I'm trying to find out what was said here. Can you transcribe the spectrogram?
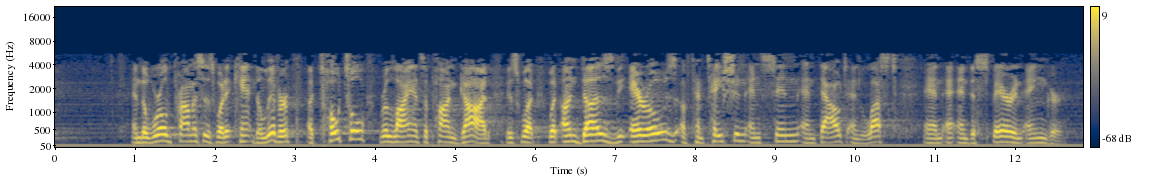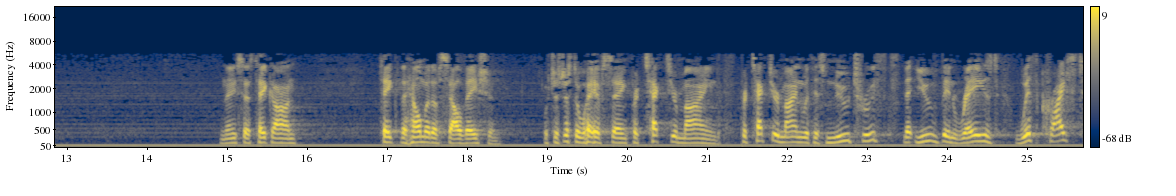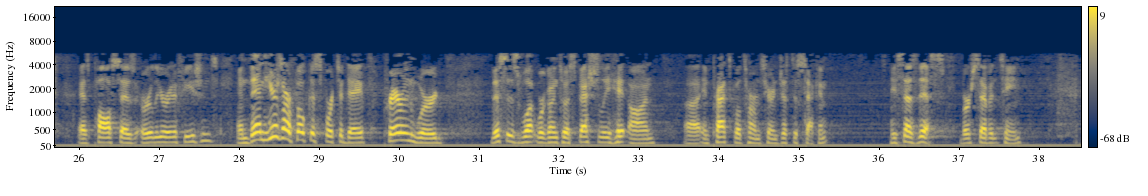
and the world promises what it can't deliver, a total reliance upon God is what, what undoes the arrows of temptation and sin and doubt and lust and, and, and despair and anger. And then he says, take on, take the helmet of salvation, which is just a way of saying protect your mind. Protect your mind with this new truth that you've been raised with Christ, as Paul says earlier in Ephesians. And then here's our focus for today prayer and word. This is what we're going to especially hit on uh, in practical terms here in just a second. He says this, verse 17,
